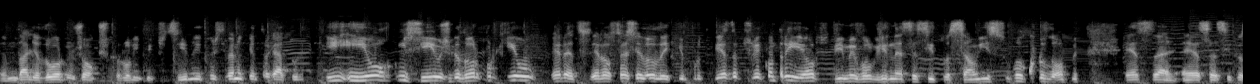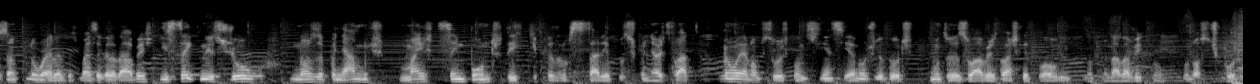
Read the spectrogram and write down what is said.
a medalha de ouro nos Jogos Paralímpicos de Sydney e depois tiveram que entregar tudo. E, e eu reconheci o jogador porque eu era, era o selecionador da equipe portuguesa para jogar contra eles. Vi-me envolvido nessa situação e isso acordou-me essa, essa situação que não era das mais agradáveis. E sei que nesse jogo nós apanhámos mais de 100 pontos da equipa adversária pelos espanhóis. De facto, não eram pessoas com deficiência, eram jogadores muito razoáveis de basquetebol e não tinha nada a ver com o nosso desporto.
